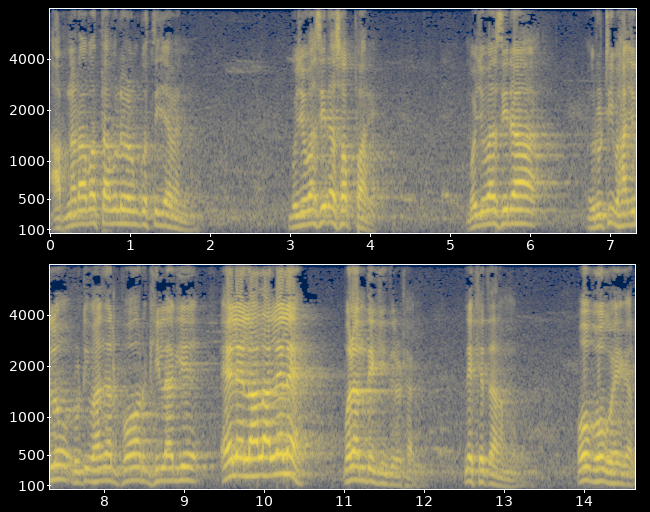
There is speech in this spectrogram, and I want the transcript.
আপনারা আবার তা বলে ওরম করতে যাবেন না। বুঝবাসীরা সব পারে। বুঝবাসীরা রুটি ভাজলো, রুটি ভাজার পর ঘি লাগিয়ে এলে লালা লেলে বললাম দেখিয়ে দিল ঠাকুর। লে খেতে আরম্ভ ও ভোগ হয়ে গেল।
